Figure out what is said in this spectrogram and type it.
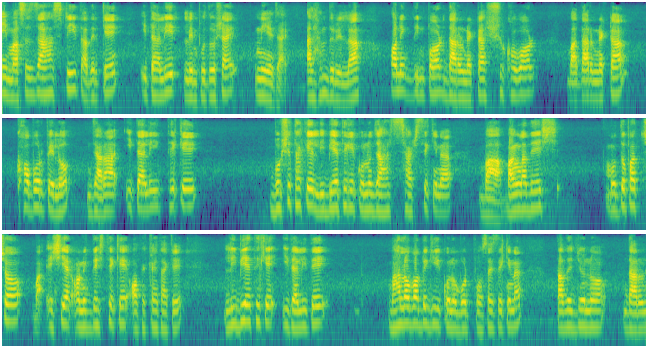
এই মাসের জাহাজটি তাদেরকে ইতালির লেম্পুদোসায় নিয়ে যায়। আলহামদুলিল্লাহ, অনেক দিন পর দারুণ একটা সুখবর বা দারুণ একটা খবর পেল যারা ইতালি থেকে বসে থাকে, লিবিয়া থেকে কোনো জাহাজ ছাড়ছে কিনা। বা বাংলাদেশ মধ্যপ্রাচ্য বা এশিয়ার অনেক দেশ থেকে অপেক্ষায় থাকে, লিবিয়া থেকে ইতালিতে ভালোভাবে গিয়ে কোনো বোট পৌঁছাইছে কিনা, তাদের জন্য দারুণ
